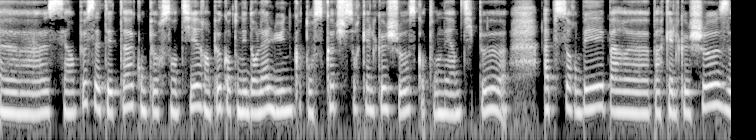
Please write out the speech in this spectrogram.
Euh, c'est un peu cet état qu'on peut ressentir un peu quand on est dans la lune, quand on scotche sur quelque chose, quand on est un petit peu euh, absorbé par par quelque chose.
